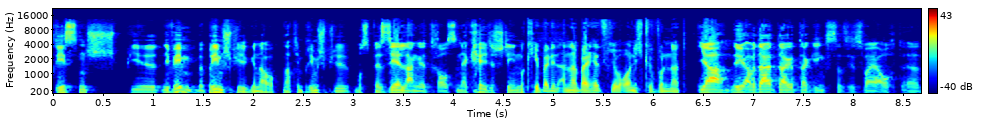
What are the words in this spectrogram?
Dresden-Spiel, nee, Bremen-Spiel, genau. Nach dem Bremen-Spiel mussten wir sehr lange draußen in der Kälte stehen. Okay, bei den anderen beiden hätte ich aber auch nicht gewundert. Ja, nee, aber da, da, da ging es tatsächlich. Es war ja auch äh,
